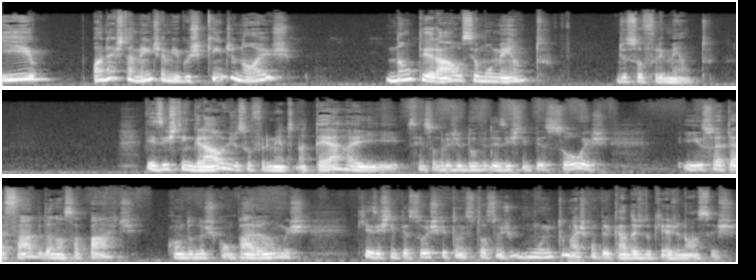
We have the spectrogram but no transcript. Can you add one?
E, honestamente, amigos, quem de nós não terá o seu momento de sofrimento? Existem graus de sofrimento na Terra e, sem sombra de dúvida, existem pessoas, e isso é até sábio da nossa parte, quando nos comparamos que existem pessoas que estão em situações muito mais complicadas do que as nossas.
